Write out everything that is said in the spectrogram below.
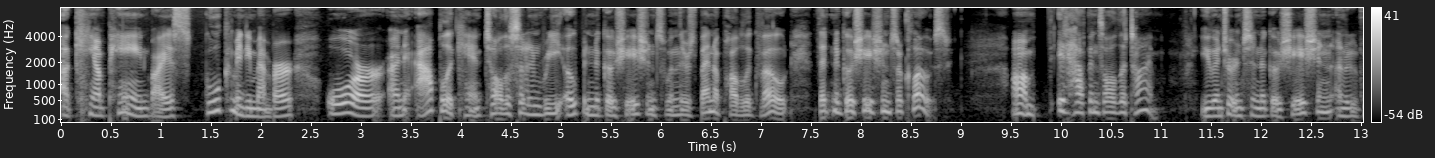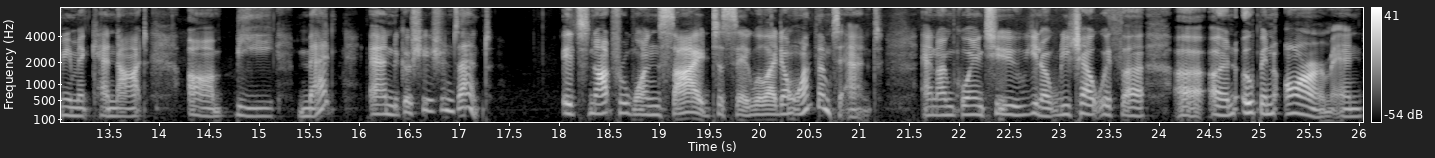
a campaign by a school committee member or an applicant to all of a sudden reopen negotiations when there's been a public vote that negotiations are closed. Um, it happens all the time. You enter into negotiation, an agreement cannot um, be met, and negotiations end. It's not for one side to say, "Well, I don't want them to end," and I'm going to, you know, reach out with a, a, an open arm and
